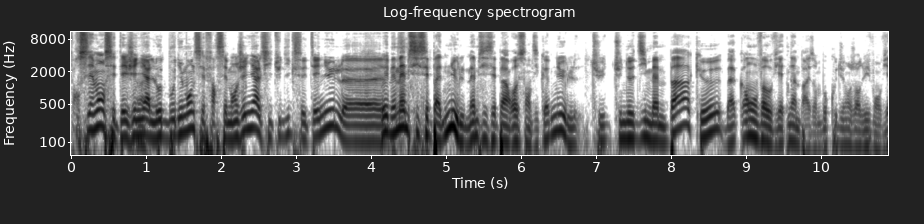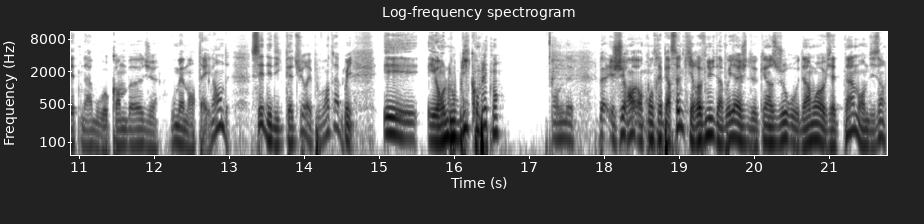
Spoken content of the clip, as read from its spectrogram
forcément c'était génial. L'autre bout du monde c'est forcément génial. Si tu dis que c'était nul. euh, Oui, mais même si c'est pas nul, même si c'est pas un ressenti comme nul, tu, tu ne dis même pas que bah, quand on va au Vietnam, par exemple, beaucoup de gens aujourd'hui vont au Vietnam ou au Cambodge ou même en Thaïlande, c'est des dictatures épouvantables. Oui. Et, et on l'oublie complètement. Bah, J'ai rencontré personne qui est revenu d'un voyage de 15 jours ou d'un mois au Vietnam en disant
